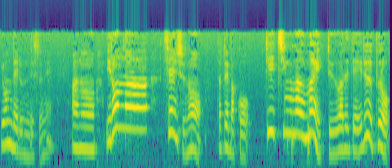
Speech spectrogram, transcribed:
読んでるんですね。あの、いろんな選手の例えばこうティーチングがうまいと言われているプロ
